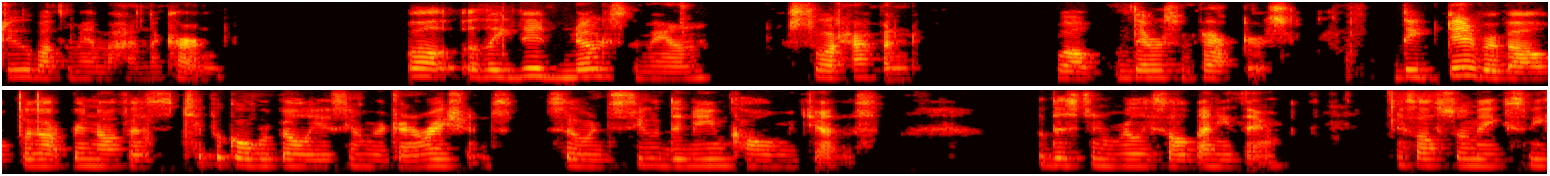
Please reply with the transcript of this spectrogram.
do about the man behind the curtain? Well, they did notice the man, so what happened? Well, there were some factors. They did rebel, but got written off as typical rebellious younger generations so ensued the name-calling gens. But this didn't really solve anything. This also makes me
